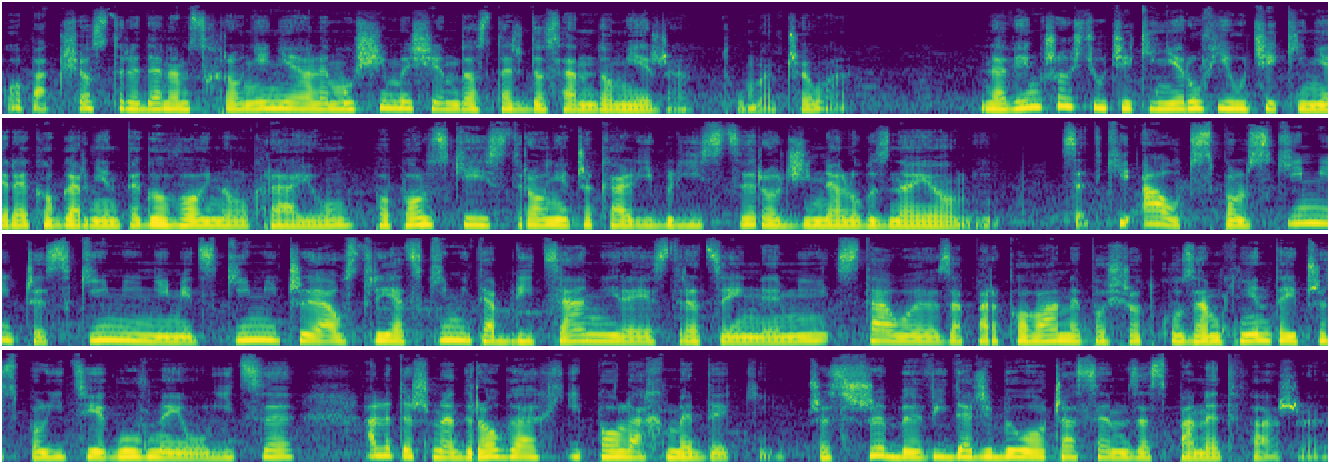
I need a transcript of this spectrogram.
Chłopak siostry da nam schronienie, ale musimy się dostać do Sandomierza, tłumaczyła. Na większość uciekinierów i uciekinierek ogarniętego wojną kraju po polskiej stronie czekali bliscy, rodzina lub znajomi. Setki aut z polskimi, czeskimi, niemieckimi czy austriackimi tablicami rejestracyjnymi stały zaparkowane pośrodku zamkniętej przez policję głównej ulicy, ale też na drogach i polach medyki. Przez szyby widać było czasem zaspane twarze.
